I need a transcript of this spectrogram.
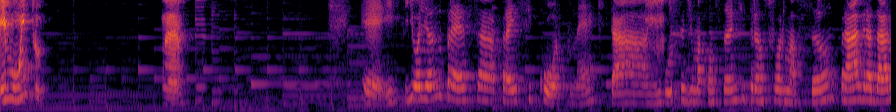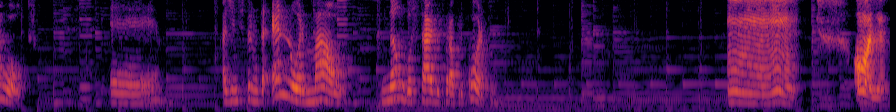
E muito. Né? É, e, e olhando para essa para esse corpo, né, que está em busca de uma constante transformação para agradar o outro. É, a gente se pergunta, é normal não gostar do próprio corpo? Hum, olha,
